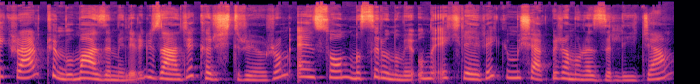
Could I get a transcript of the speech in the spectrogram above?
Tekrar tüm bu malzemeleri güzelce karıştırıyorum. En son mısır unu ve unu ekleyerek yumuşak bir hamur hazırlayacağım.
